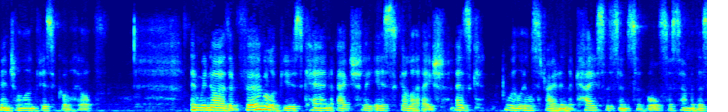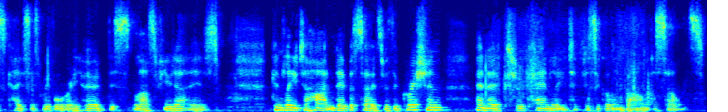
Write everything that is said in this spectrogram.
mental and physical health. And we know that verbal abuse can actually escalate, as we'll illustrate in the cases and also some of the cases we've already heard this last few days can lead to heightened episodes with aggression and actually can lead to physical and violent assaults.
